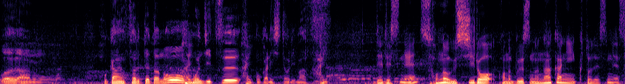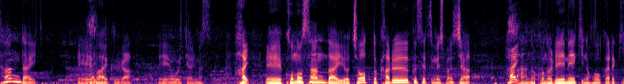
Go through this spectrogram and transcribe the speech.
わあの保管されてたのをはい。本日はい。お借りしております。はいでですねその後ろこのブースの中に行くとですね3台、えーはい。バイクが、えー置いてあります。はい、えーこの3台をちょっと軽く説明します。じゃあ,、はい、あのこの黎明期の方からき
